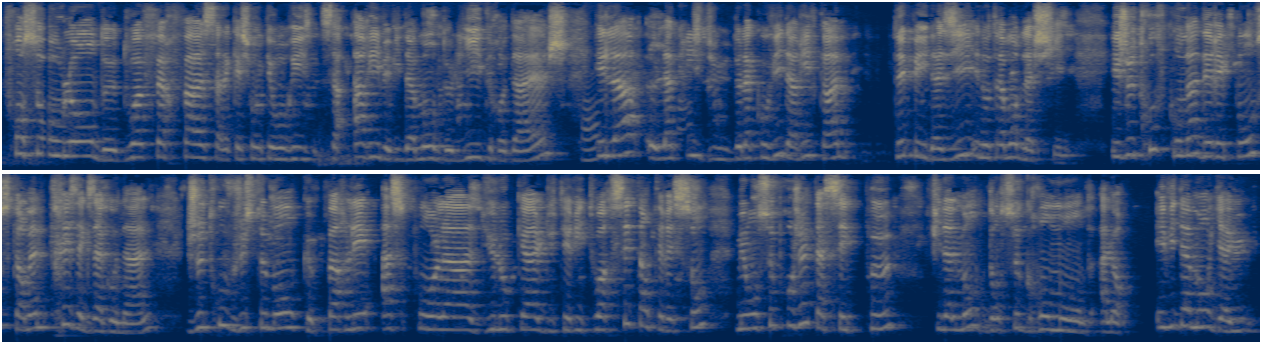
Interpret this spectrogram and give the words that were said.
François Hollande doit faire face à la question du terrorisme, ça arrive évidemment de l'hydre Daesh. Et là, euh, la crise de la Covid arrive quand même des pays d'Asie et notamment de la Chine. Et je trouve qu'on a des réponses quand même très hexagonales. Je trouve justement que parler à ce point-là du local, du territoire, c'est intéressant, mais on se projette assez peu finalement dans ce grand monde. Alors évidemment, il y a eu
